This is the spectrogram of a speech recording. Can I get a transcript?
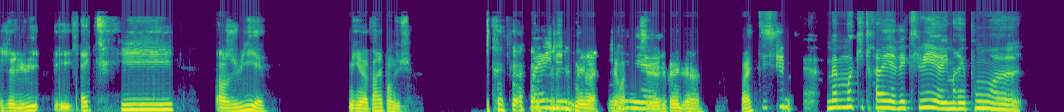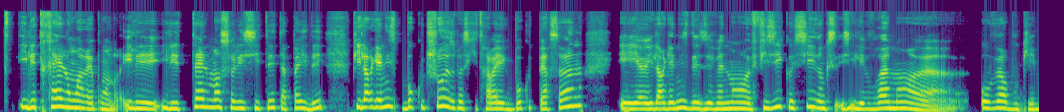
Je lui ai écrit en juillet. Mais il m'a pas répondu. Ouais, il est... Mais ouais, je, vois. je connais le. Ouais. Même moi qui travaille avec lui, euh, il me répond euh, il est très long à répondre. Il est, il est tellement sollicité, t'as pas idée. Puis il organise beaucoup de choses parce qu'il travaille avec beaucoup de personnes et euh, il organise des événements euh, physiques aussi. Donc il est vraiment euh, overbooké.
